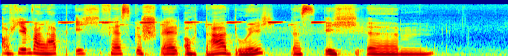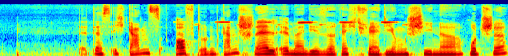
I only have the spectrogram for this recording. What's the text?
auf jeden Fall habe ich festgestellt, auch dadurch, dass ich ähm, dass ich ganz oft und ganz schnell immer in diese Rechtfertigungsschiene rutsche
